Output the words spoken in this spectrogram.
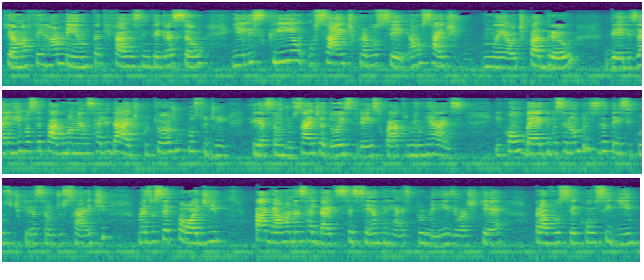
que é uma ferramenta que faz essa integração e eles criam o site para você. É um site um layout padrão deles ali, você paga uma mensalidade, porque hoje o custo de criação de um site é 2, 3, 4 mil reais. E com o Bag você não precisa ter esse custo de criação de um site, mas você pode pagar uma mensalidade de 60 reais por mês, eu acho que é, para você conseguir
